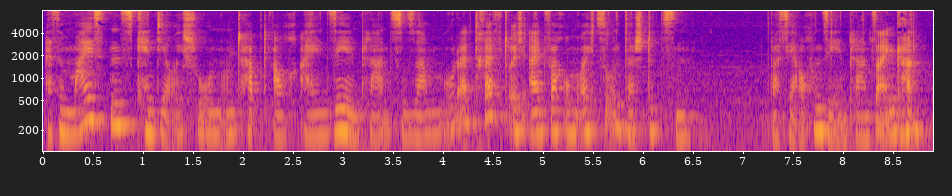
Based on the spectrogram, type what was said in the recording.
Also meistens kennt ihr euch schon und habt auch einen Seelenplan zusammen oder trefft euch einfach, um euch zu unterstützen, was ja auch ein Seelenplan sein kann.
